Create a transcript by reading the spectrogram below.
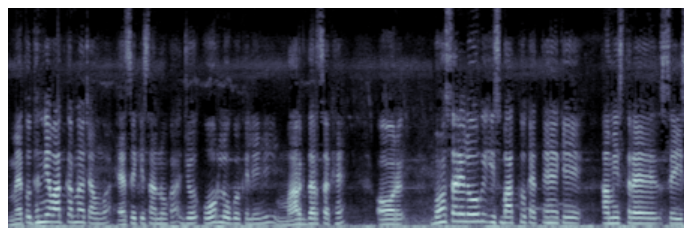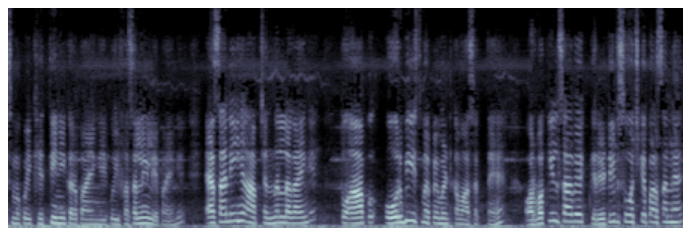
मैं तो धन्यवाद करना चाहूँगा ऐसे किसानों का जो और लोगों के लिए भी मार्गदर्शक हैं। और बहुत सारे लोग इस बात को कहते हैं कि हम इस तरह से इसमें कोई खेती नहीं कर पाएँगे कोई फ़सल नहीं ले पाएँगे। ऐसा नहीं है आप चंदन लगाएँगे तो आप और भी इसमें पेमेंट कमा सकते हैं। और वकील साहब एक क्रिएटिव सोच के पर्सन हैं।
